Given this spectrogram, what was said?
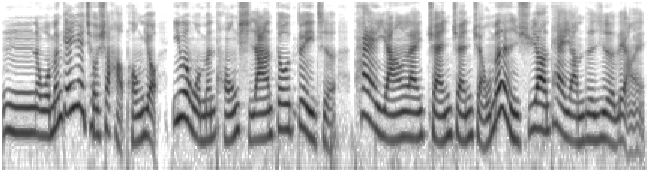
嗯，我们跟月球是好朋友，因为我们同时啊都对着太阳来转转转，我们很需要太阳的热量。哎，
